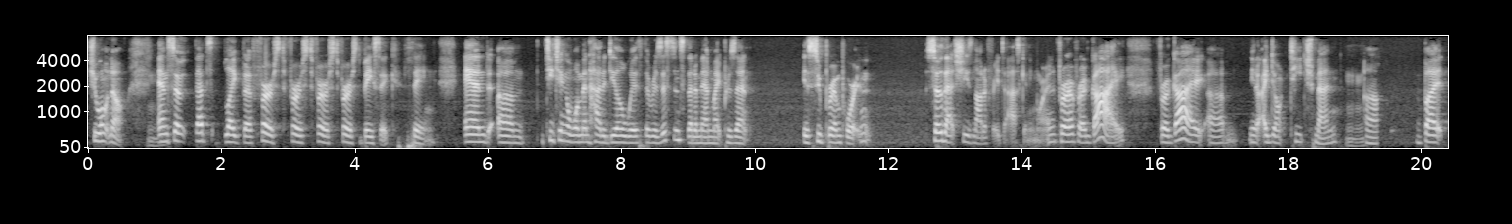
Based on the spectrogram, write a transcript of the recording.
she won't know. Mm-hmm. and so that's like the first first first first basic thing. And um, teaching a woman how to deal with the resistance that a man might present is super important so that she's not afraid to ask anymore. And for, for a guy, for a guy, um, you know, I don't teach men, mm-hmm. uh, but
